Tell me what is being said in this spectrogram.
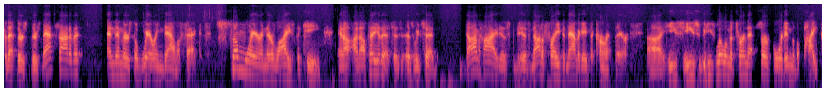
for that there's there's that side of it and then there's the wearing down effect. Somewhere in there lies the key. And, I, and I'll tell you this, as, as we've said, Don Hyde is is not afraid to navigate the current there. Uh, he's he's he's willing to turn that surfboard into the pipe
